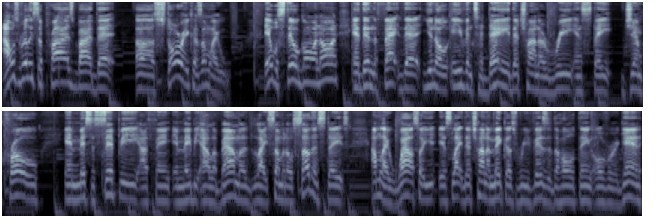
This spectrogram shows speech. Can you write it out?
i was really surprised by that uh story because i'm like it was still going on and then the fact that you know even today they're trying to reinstate jim crow in Mississippi, I think, and maybe Alabama, like some of those southern states, I'm like, wow. So it's like they're trying to make us revisit the whole thing over again.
